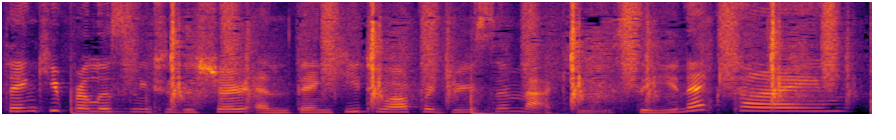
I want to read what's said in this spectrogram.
Thank you for listening to the show and thank you to our producer Mackie. See you next time.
